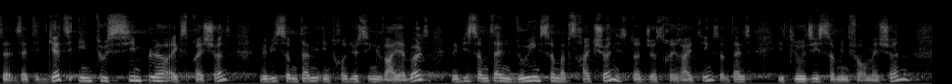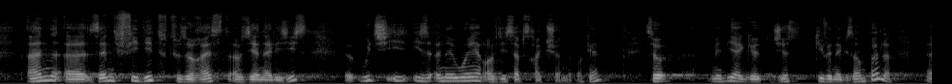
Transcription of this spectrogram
that, that, it gets into simpler expressions, maybe sometimes introducing variables, maybe sometimes doing some abstraction. It's not just rewriting. Sometimes it loses some information. And uh, then feed it to the rest of the analysis, uh, which is, is, unaware of this abstraction. Okay? So maybe I could just give an example. Uh,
